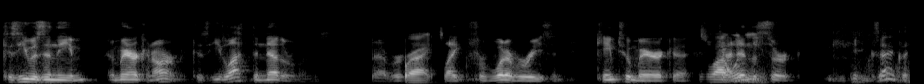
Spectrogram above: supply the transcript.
because he was in the American Army, because he left the Netherlands, whatever, Right. like for whatever reason, came to America, got in the circus, exactly,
